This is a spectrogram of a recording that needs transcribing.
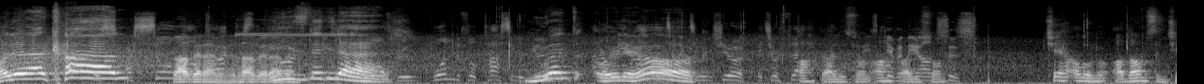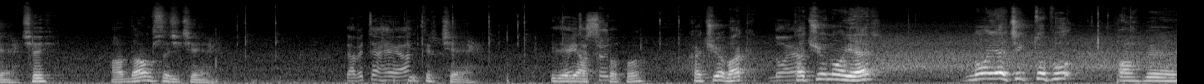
Oliver Kahn. Daha beraber, daha beraber. İzlediler. Juventus öyle yok. Ah be Alisson, ah be Alisson. Çeh al onu. Adamsın Çeh. Şey Adamsın Çeh. Bitir Çeh. İleri at Ederson. topu. Kaçıyor bak. Kaçıyor Neuer. Neuer çek topu. Ah be.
